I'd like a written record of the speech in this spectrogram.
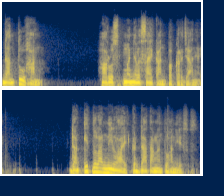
dan Tuhan harus menyelesaikan pekerjaannya itu. Dan itulah nilai kedatangan Tuhan Yesus.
